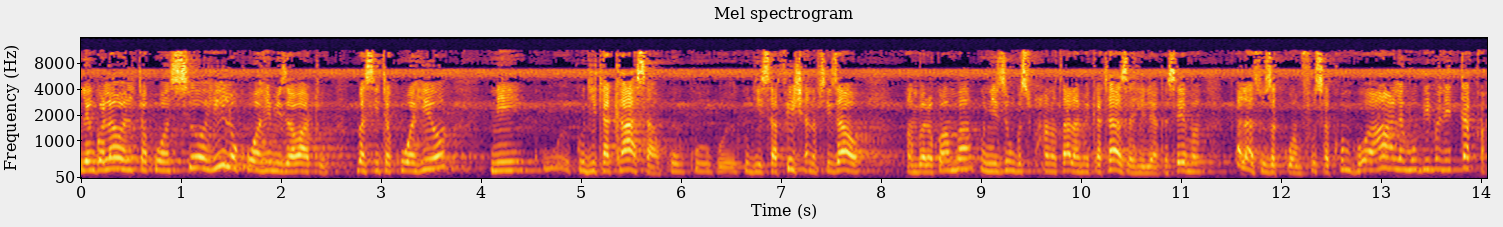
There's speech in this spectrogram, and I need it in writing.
lengo lao litakuwa sio hilo kuwahimiza watu basi itakuwa hiyo ni kujitakasa kujisafisha nafsi zao ambalo kwamba Mwenyezi Mungu Subhanahu wa Ta'ala amekataza hili akasema fala tuzakku anfusakum huwa a'lamu biman ittaqa.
